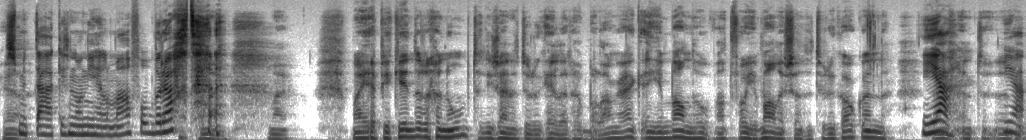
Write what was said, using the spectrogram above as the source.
Dus mijn taak is nog niet helemaal volbracht. Nee, nee. Maar je hebt je kinderen genoemd, die zijn natuurlijk heel erg belangrijk. En je man, want voor je man is dat natuurlijk ook een, Ja, een, een, een- ja.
